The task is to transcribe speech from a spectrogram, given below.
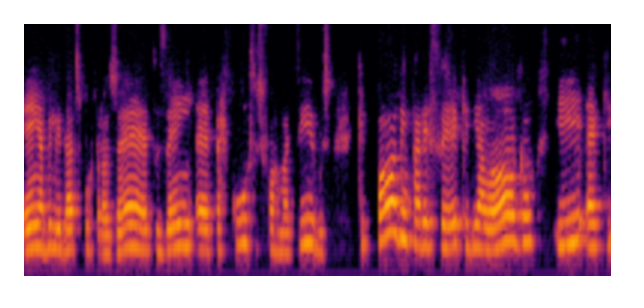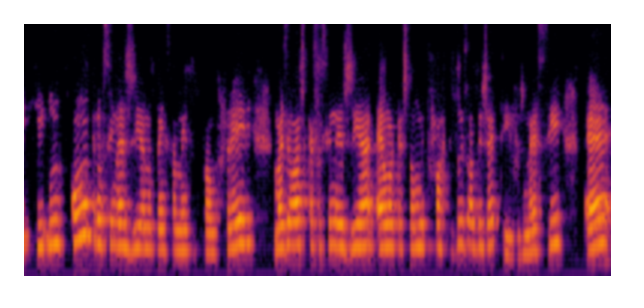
em habilidades por projetos, em é, percursos formativos, que podem parecer que dialogam e é, que, que encontram sinergia no pensamento de Paulo Freire, mas eu acho que essa sinergia é uma questão muito forte dos objetivos. Né? Se, é,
